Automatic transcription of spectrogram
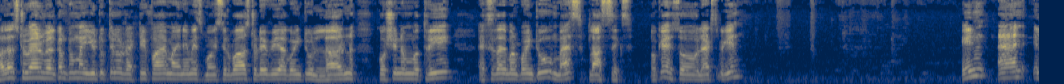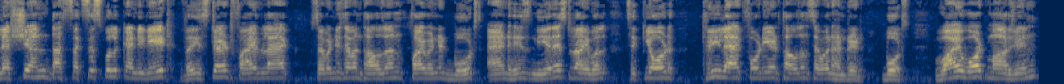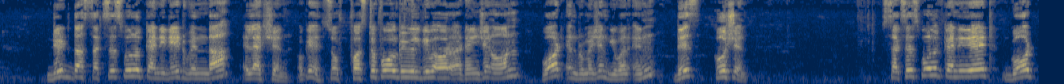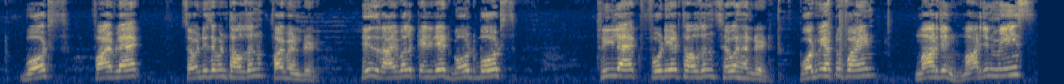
Hello student, welcome to my YouTube channel Rectifier. My name is Mohit Shrivas. Today we are going to learn question number 3, exercise 1.2, maths class 6. Okay, so let's begin. In an election, the successful candidate registered 5 lakh 77,500 votes and his nearest rival secured 3 lakh 48,700 votes. Why what margin did the successful candidate win the election? Okay, so first of all, we will give our attention on what information given in this question. Successful candidate got votes 5 lakh 77,500. His rival candidate got votes 3 lakh 48,700. What we have to find? Margin. Margin means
